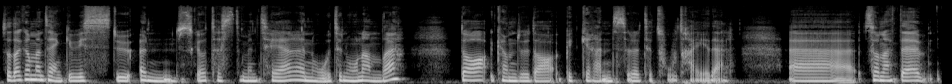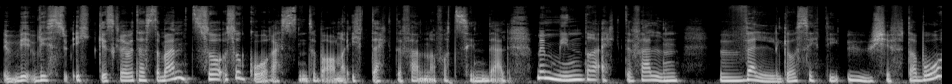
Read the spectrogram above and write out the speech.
Så da kan man tenke, hvis du ønsker å testamentere noe til noen andre, da kan du da begrense det til to tredjedel. Eh, sånn at det, hvis du ikke skriver testament, så, så går resten til barna etter ektefellen har fått sin del. Med mindre ektefellen velger å sitte i uskifta bo.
